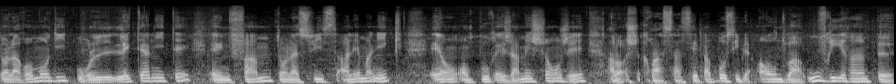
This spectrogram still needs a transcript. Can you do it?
dans la Romandie pour l'éternité et une femme dans la Suisse alémanique et on, ne pourrait jamais changer. Alors je crois que ça c'est pas possible. On doit ouvrir un peu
